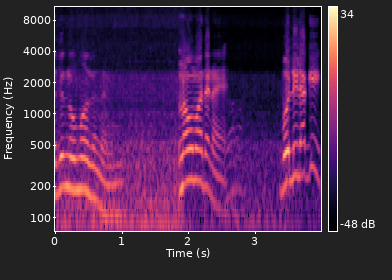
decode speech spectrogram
ਅੱਜ ਨੌਵਾਂ ਦਿਨ ਹੈ ਨੌਵਾਂ ਦਿਨ ਹੈ। ਬੋਲੀ ਲੱਗੀ?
